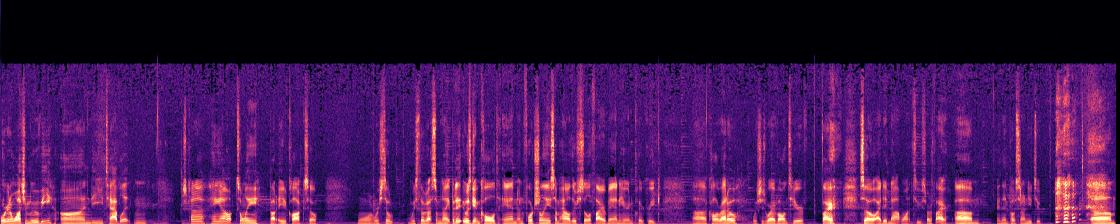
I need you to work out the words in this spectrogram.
we're gonna watch a movie on the tablet and just kind of hang out. It's only about eight o'clock, so we're still we still got some night, but it, it, was getting cold, and unfortunately, somehow there's still a fire ban here in Clear Creek, uh, Colorado, which is where I volunteer fire. So I did not want to start a fire um, and then post it on YouTube. um,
